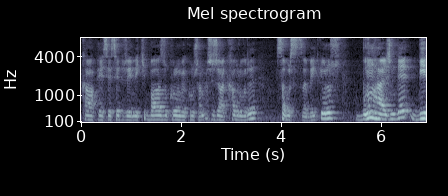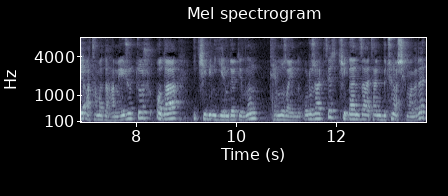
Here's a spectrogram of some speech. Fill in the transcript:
KPSS düzeyindeki bazı kurum ve kuruluşların açacağı kadroları sabırsızlıkla bekliyoruz. Bunun haricinde bir atama daha mevcuttur. O da 2024 yılının Temmuz ayında olacaktır ki ben zaten bütün açıklamaları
